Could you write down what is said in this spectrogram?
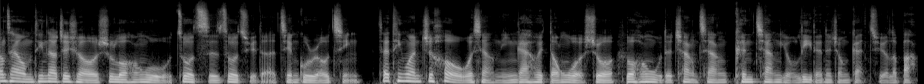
刚才我们听到这首是罗洪武作词作曲的《坚固柔情》，在听完之后，我想你应该会懂我说罗洪武的唱腔铿锵有力的那种感觉了吧？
